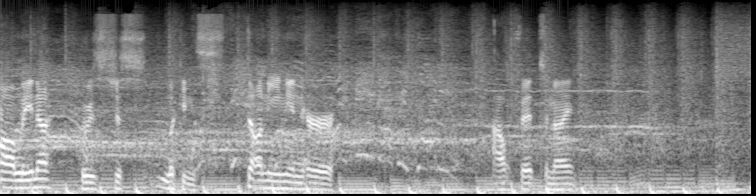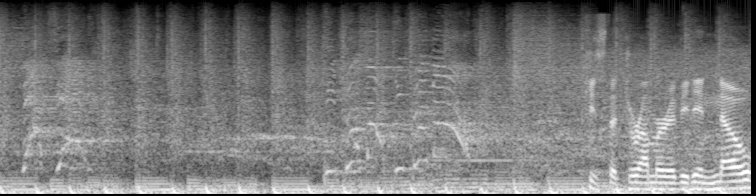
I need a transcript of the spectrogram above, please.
Paulina, who's just looking stunning in her outfit tonight. She's the drummer, if you didn't know.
